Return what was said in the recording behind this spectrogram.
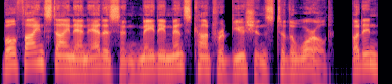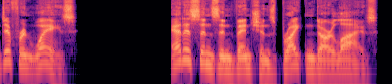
Both Einstein and Edison made immense contributions to the world, but in different ways. Edison's inventions brightened our lives,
